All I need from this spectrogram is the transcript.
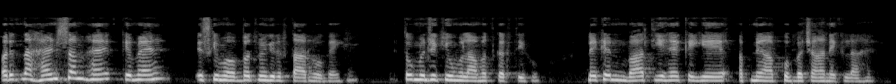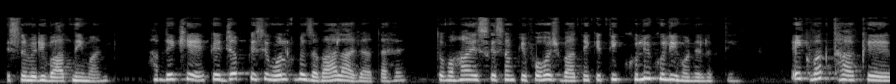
اور اتنا ہینڈسم ہے کہ میں اس کی محبت میں گرفتار ہو گئی ہوں۔ تو مجھے کیوں ملامت کرتی ہوں لیکن بات یہ ہے کہ یہ اپنے آپ کو بچا نکلا ہے۔ اس نے میری بات نہیں مانی۔ ہم دیکھیے کہ جب کسی ملک میں زوال آ جاتا ہے، تو وہاں اس قسم کی فوہش باتیں کتنی کھلی کھلی ہونے لگتی ہیں۔ ایک وقت تھا کہ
